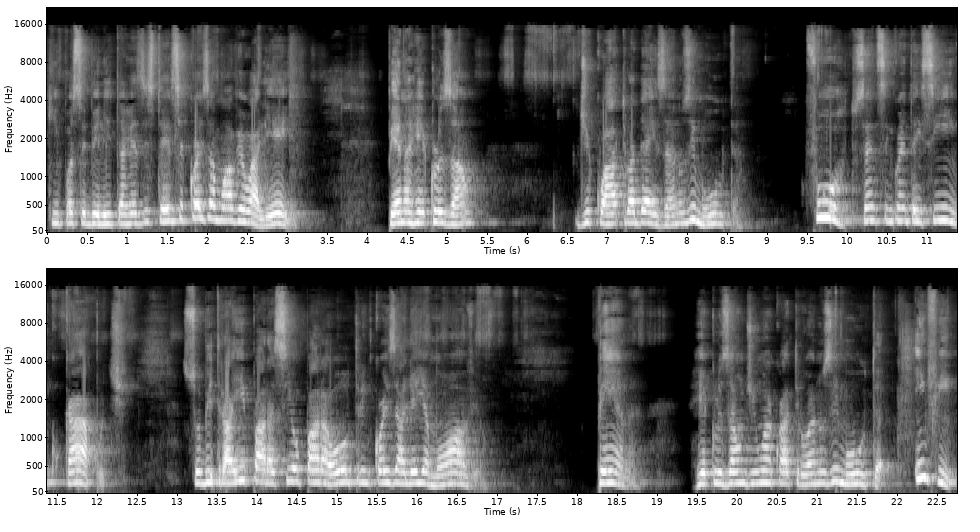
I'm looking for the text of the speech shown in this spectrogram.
que impossibilita a resistência, coisa móvel alheia. Pena reclusão de 4 a 10 anos e multa. Furto, 155, caput. Subtrair para si ou para outro em coisa alheia móvel. Pena reclusão de 1 a 4 anos e multa. Enfim,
